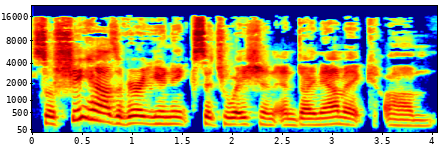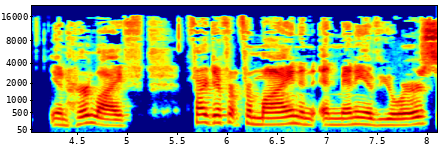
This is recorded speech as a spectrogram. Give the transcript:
So she has a very unique situation and dynamic um, in her life, far different from mine and, and many of yours.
